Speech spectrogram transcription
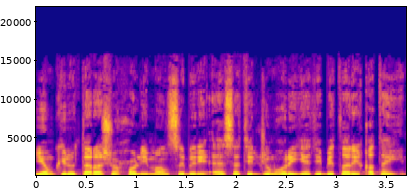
يمكن الترشح لمنصب رئاسة الجمهورية بطريقتين.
